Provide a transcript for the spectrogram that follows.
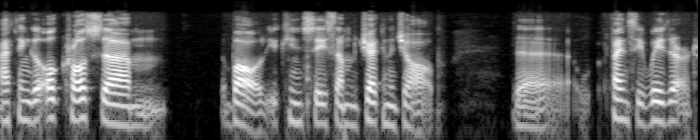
I think across um, the board, you can see some drag and job, the fancy wizard,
